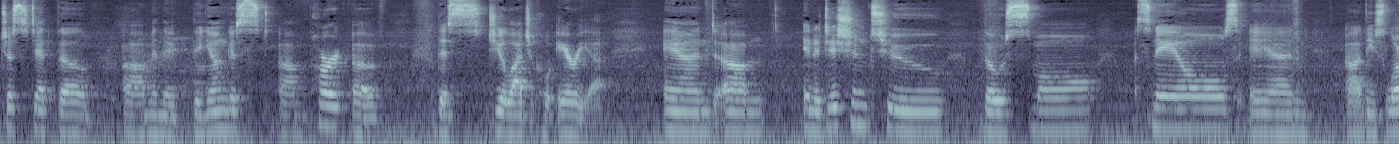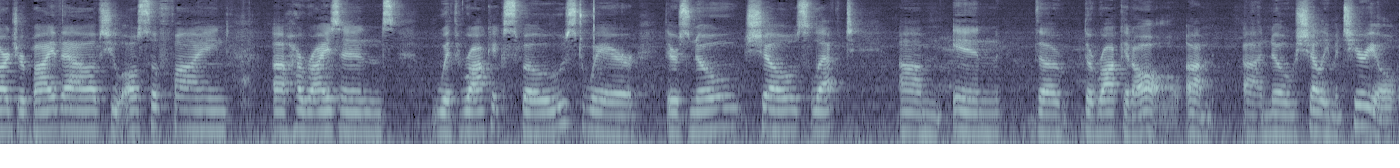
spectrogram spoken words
just at the um, in the, the youngest um, part of this geological area. And um, in addition to those small snails and uh, these larger bivalves. You also find uh, horizons with rock exposed where there's no shells left um, in the, the rock at all, um, uh, no shelly material,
